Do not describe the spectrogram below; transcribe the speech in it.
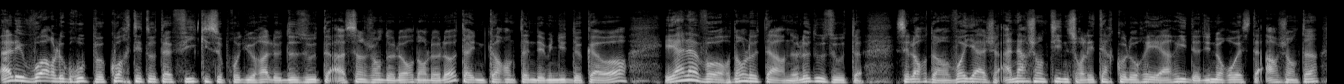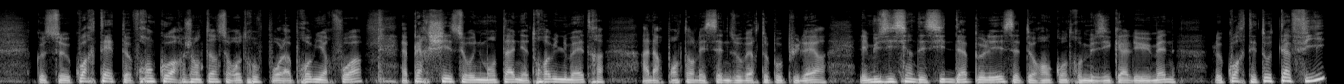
Allez voir le groupe Quartetto Tafi qui se produira le 2 août à Saint-Jean-de-Lor dans le Lot, à une quarantaine de minutes de Cahors, et à Lavore dans le Tarn le 12 août. C'est lors d'un voyage en Argentine sur les terres colorées et arides du nord-ouest argentin que ce quartet franco-argentin se retrouve pour la première fois, perché sur une montagne à 3000 mètres, en arpentant les scènes ouvertes populaires. Les musiciens décident d'appeler cette rencontre musicale et humaine le Quartetto Tafi.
